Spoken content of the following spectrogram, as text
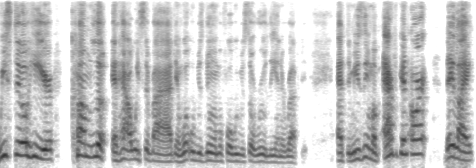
We still here. Come look at how we survived and what we was doing before we were so rudely interrupted. At the Museum of African Art, they like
